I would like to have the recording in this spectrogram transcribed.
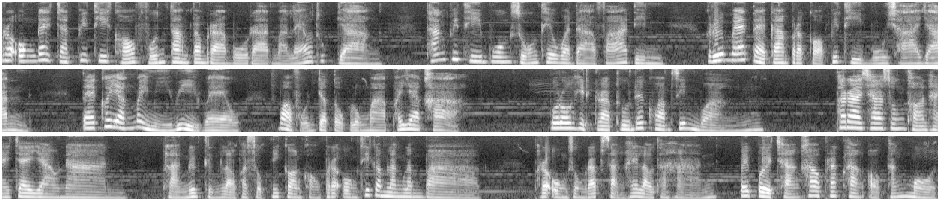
พระองค์ได้จัดพิธีขอฝนตามตำราโบราณมาแล้วทุกอย่าง ทั้งพิธีบวงสรวงเทวดาฟ้าดิน หรือแม้แต่การประกอบพิธีบูชายัน แต่ก็ยังไม่มีวี่แวว ว่าฝนจะตกลงมาพยะค่ะปุโรหิตกราบทูลด้วยความสิ้นหวัง พระราชาทรงถอนหายใจยาวนาน พลางนึกถึงเหล่าพระสกนิกรของพระองค์ที่กำลังลำบาก พระองค์ทรงรับสั่งให้เหล่าทหารไปเปิดช้างเข้าพระคลังออกทั้งหมด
